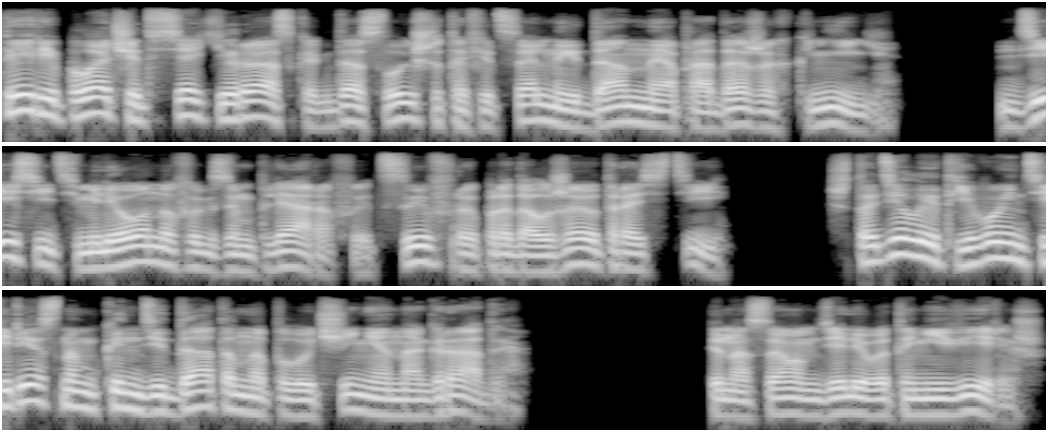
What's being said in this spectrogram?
Терри плачет всякий раз, когда слышит официальные данные о продажах книги. 10 миллионов экземпляров, и цифры продолжают расти, что делает его интересным кандидатом на получение награды. Ты на самом деле в это не веришь.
